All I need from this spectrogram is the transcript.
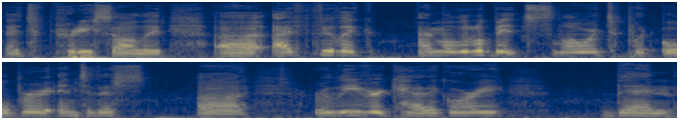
that's pretty solid. Uh, I feel like I'm a little bit slower to put Ober into this uh, reliever category than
